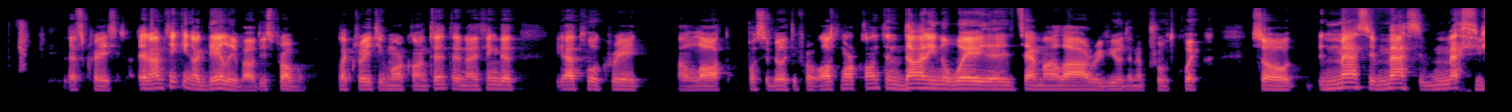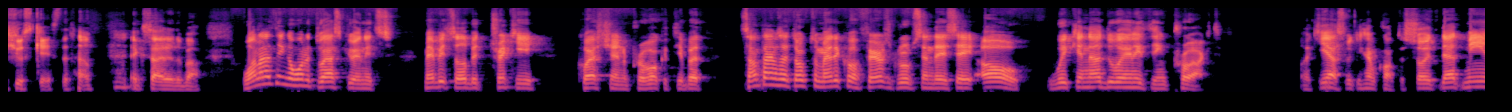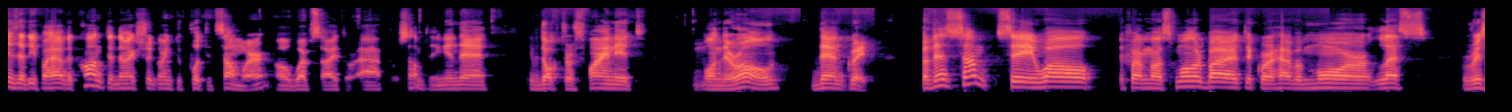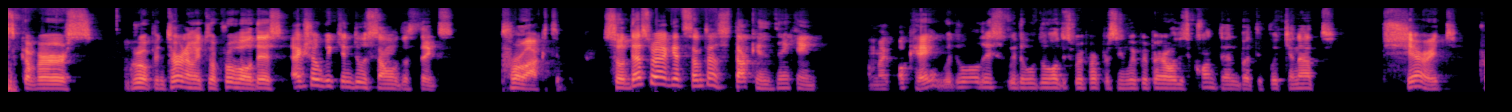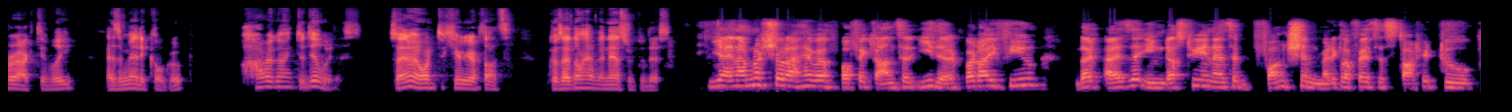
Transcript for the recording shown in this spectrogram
that's crazy. And I'm thinking like daily about this problem, like creating more content. And I think that that will create a lot possibility for a lot more content done in a way that it's MLR reviewed and approved quick. So massive, massive, massive use case that I'm excited about. One other thing I wanted to ask you, and it's maybe it's a little bit tricky question, provocative, but sometimes I talk to medical affairs groups and they say, "Oh, we cannot do anything proactive." Like, yes, we can have content. So it, that means that if I have the content, I'm actually going to put it somewhere, a website or app or something. And then if doctors find it on their own, then great. But then some say, well, if I'm a smaller biotech or I have a more less risk averse group internally to approve all this, actually we can do some of the things proactively. So that's where I get sometimes stuck in thinking, I'm like, okay, we do all this, we do, do all this repurposing, we prepare all this content, but if we cannot share it proactively as a medical group, how are we going to deal with this? So anyway, I want to hear your thoughts because I don't have an answer to this. Yeah, and I'm not sure I have a perfect answer either, but I feel that as an industry and as a function, medical affairs has started to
